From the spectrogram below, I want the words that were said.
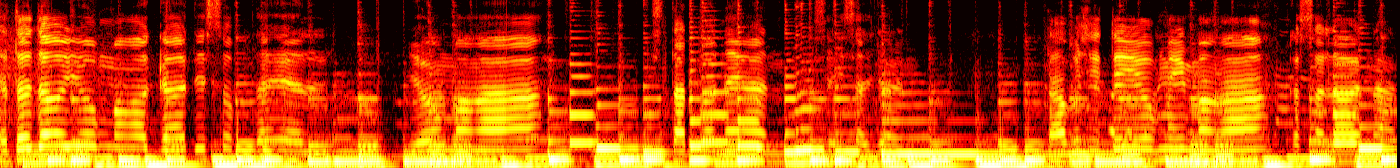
Ito daw yung mga goddess of the hell. Yung mga statwa na yan. Isa-isa dyan. Tapos ito yung may mga kasalanan.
